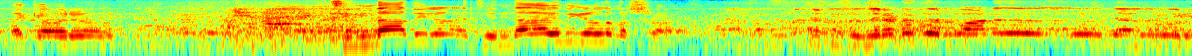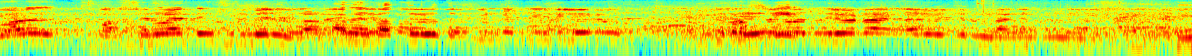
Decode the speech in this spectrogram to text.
അതൊക്കെ ഒരു ചിന്താതികൾ ചിന്താഗതികളുടെ പ്രശ്നമാണ്. സുധീരേട്ടൊക്കെ ഒരുപാട് ഇത് ഒരുപാട് വർഷങ്ങളായിട്ട് ഈ സിനിമയിലുള്ളതാണ്. അതെ, പത്ത് ഇരുപത്തിരണ്ട്. ഈ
